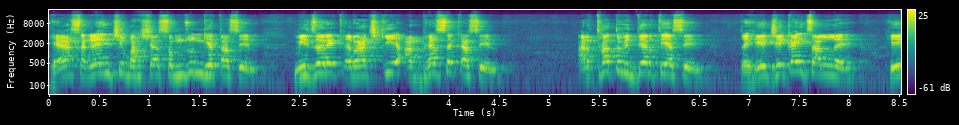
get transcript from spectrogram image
ह्या सगळ्यांची भाषा समजून घेत असेल मी जर एक राजकीय अभ्यासक असेल अर्थात विद्यार्थी असेल तर हे जे काही चाललंय हे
